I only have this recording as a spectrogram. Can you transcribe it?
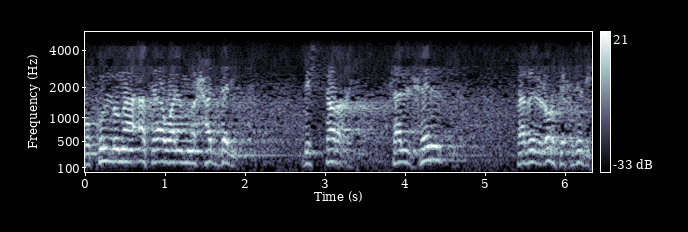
وكل ما أتى ولم يحدد بالشرع كالحرز فبالعرف احددي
